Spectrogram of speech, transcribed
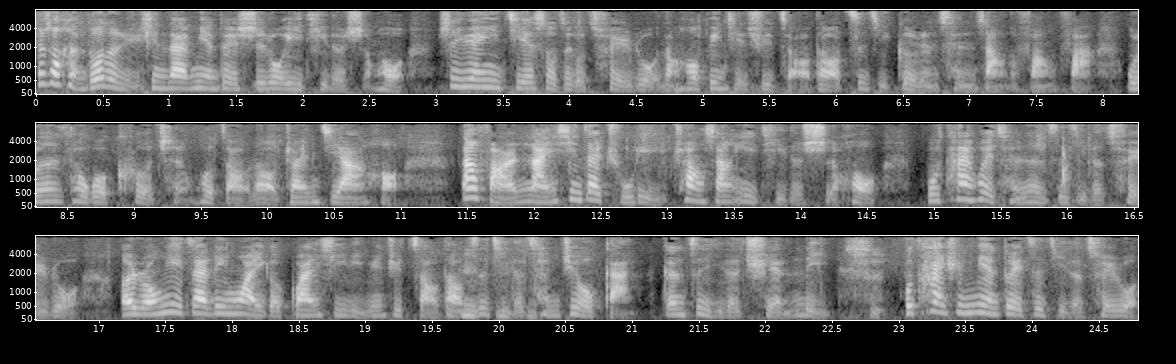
就是说很多的女性在面对失落议题的时候，是愿意接受这个脆弱，然后并且去找到自己个人成长的方法，无论是透过课程或找到专家，哈。但反而男性在处理创伤议题的时候，不太会承认自己的脆弱，而容易在另外一个关系里面去找到自己的成就感。跟自己的权利是不太去面对自己的脆弱，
